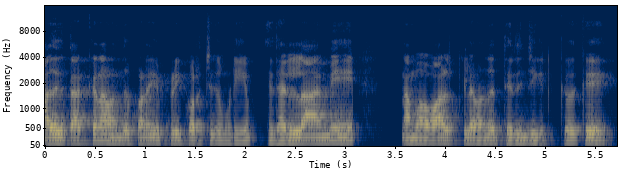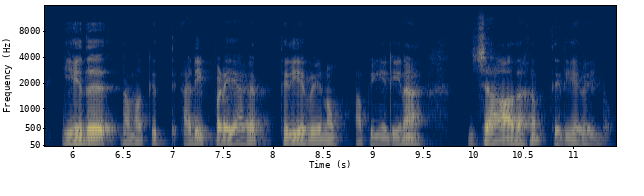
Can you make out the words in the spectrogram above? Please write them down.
அதுக்கு தக்கன வந்து பணம் எப்படி குறைச்சிக்க முடியும்? இதெல்லாமே நம்ம வாழ்க்கையில் வந்து தெரிஞ்சுக்கிறதுக்கு எது நமக்கு அடிப்படையாக தெரிய வேணும் அப்படின்னு கேட்டிங்கன்னா ஜாதகம் தெரிய வேண்டும்.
